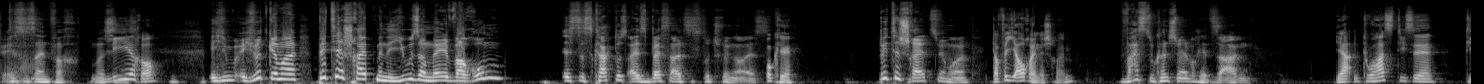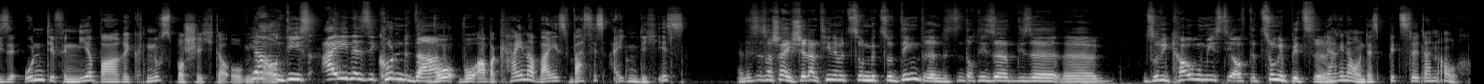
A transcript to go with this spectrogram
Wer? Das ist einfach. weiß ich. Ich, würde gerne mal, bitte schreibt mir eine User-Mail, warum ist das Kaktuseis besser als das Flutschfinger-Eis? Okay. Bitte schreibt's mir mal. Darf ich auch eine schreiben? Was? Du kannst mir einfach jetzt sagen. Ja, du hast diese, diese undefinierbare Knusperschicht da oben Ja, drauf, und die ist eine Sekunde da. wo, wo aber keiner weiß, was es eigentlich ist. Ja, das ist wahrscheinlich Gelatine mit so, mit so Ding drin. Das sind doch diese, diese, äh, so wie Kaugummis, die auf der Zunge bitzeln. Ja, Ja, genau, und das bitzelt dann auch.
